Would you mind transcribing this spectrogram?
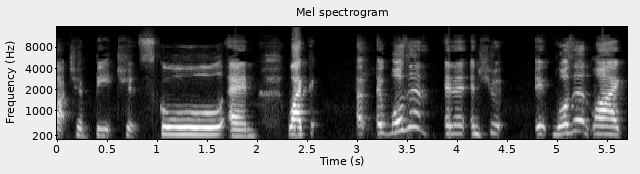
such a bitch at school, and like uh, it wasn't, and, it, and she, it wasn't like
